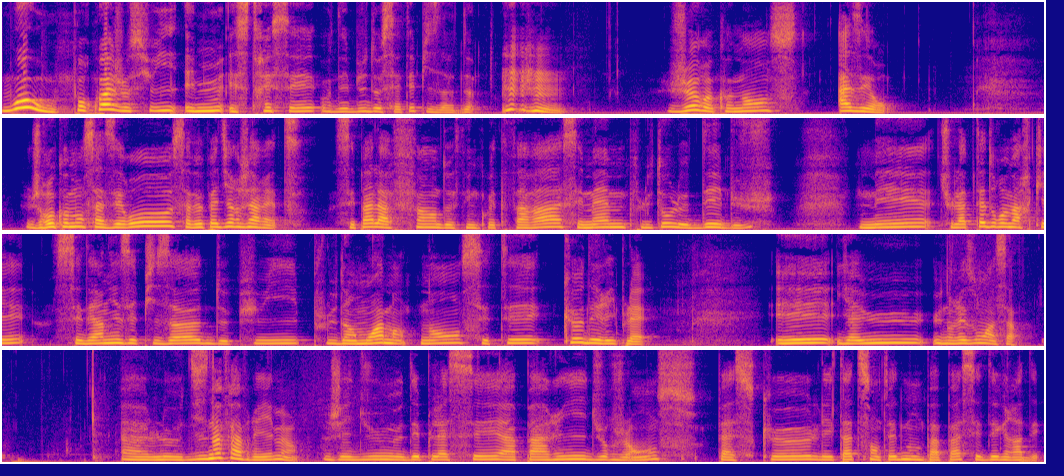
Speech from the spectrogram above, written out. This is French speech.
Wow Pourquoi je suis émue et stressée au début de cet épisode Je recommence à zéro. Je recommence à zéro, ça veut pas dire j'arrête. C'est pas la fin de Think with Farah, c'est même plutôt le début. Mais tu l'as peut-être remarqué, ces derniers épisodes, depuis plus d'un mois maintenant, c'était que des replays. Et il y a eu une raison à ça. Euh, le 19 avril, j'ai dû me déplacer à Paris d'urgence parce que l'état de santé de mon papa s'est dégradé.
